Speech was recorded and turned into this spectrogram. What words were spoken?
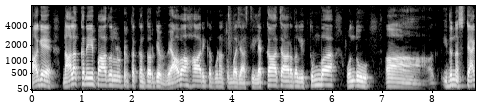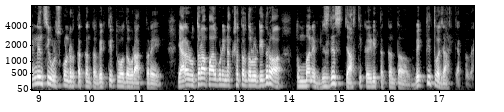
ಹಾಗೆ ನಾಲ್ಕನೇ ಪಾದದಲ್ಲಿ ಹುಟ್ಟಿರ್ತಕ್ಕಂಥವ್ರಿಗೆ ವ್ಯಾವಹಾರಿಕ ಗುಣ ತುಂಬ ಜಾಸ್ತಿ. ಲೆಕ್ಕಾಚಾರದಲ್ಲಿ ತುಂಬ ಒಂದು ಇದನ್ನು ಸ್ಟ್ಯಾಗ್ನೆನ್ಸಿ ಉಳಿಸ್ಕೊಂಡಿರ್ತಕ್ಕಂಥ ವ್ಯಕ್ತಿತ್ವದವ್ರು ಆಗ್ತಾರೆ. ಯಾರು ಉತ್ತರ ಪಾಲ್ಗುಡಿ ನಕ್ಷತ್ರದಲ್ಲಿ ಹುಟ್ಟಿದ್ರೋ ತುಂಬಾ ಬಿಸ್ನೆಸ್ ಜಾಸ್ತಿ ಕೈ ಹಿಡಿತಕ್ಕಂಥ ವ್ಯಕ್ತಿತ್ವ ಜಾಸ್ತಿ ಆಗ್ತದೆ.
